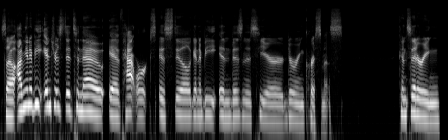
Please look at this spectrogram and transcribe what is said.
So I'm going to be interested to know if Hatworks is still going to be in business here during Christmas considering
